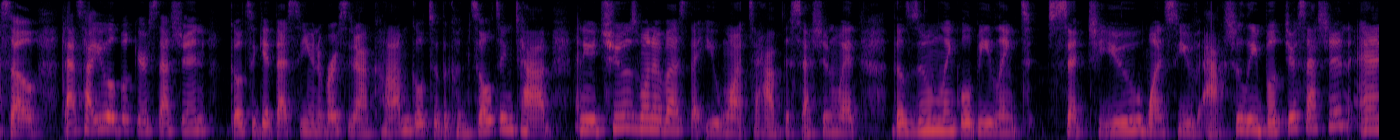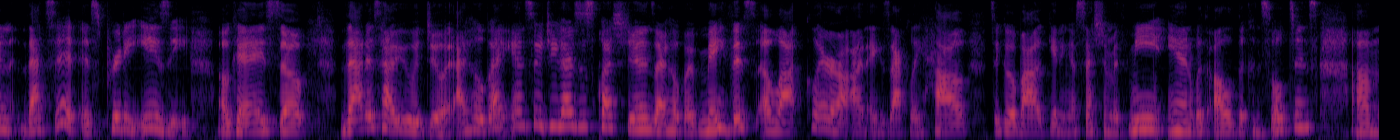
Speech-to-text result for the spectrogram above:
So that's how you will book your session. Go to getthatcuniversity.com, go to the consulting tab, and you choose one of us that you want to have the session with. The Zoom link will be linked sent to you once you've actually booked your session, and that's it. It's pretty easy. Okay, so that is how you would do it. I hope I answered you guys' questions. I hope I've made this a lot clearer on exactly how to go about getting a session with me and with all of the consultants. Um,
